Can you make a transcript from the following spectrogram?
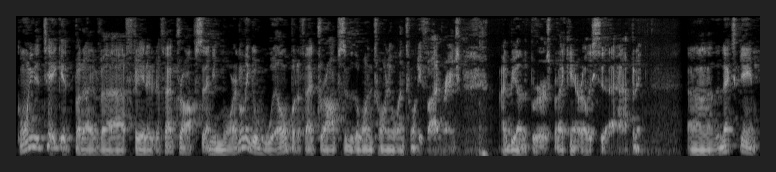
going to take it, but I've uh, faded. If that drops anymore, I don't think it will, but if that drops into the 120, 125 range, I'd be on the Brewers, but I can't really see that happening. Uh, the next game,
